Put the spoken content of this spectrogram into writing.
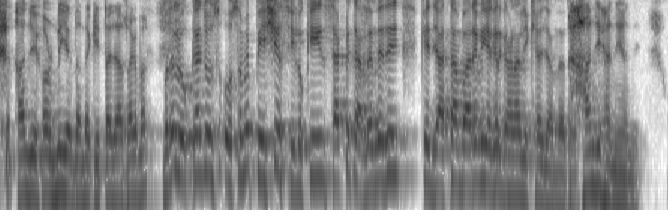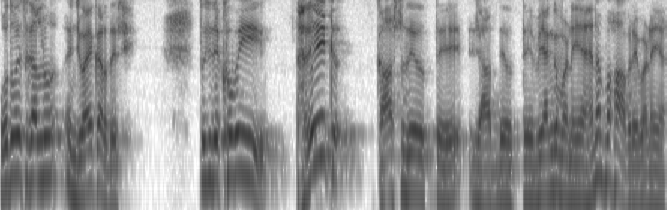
ਹਾਂਜੀ ਹੁਣ ਨਹੀਂ ਇਦਾਂ ਦਾ ਕੀਤਾ ਜਾ ਸਕਦਾ। ਮਤਲਬ ਲੋਕਾਂ 'ਚ ਉਸ ਉਸ ਸਮੇਂ ਪੇਸ਼ੀਅਸ ਸੀ ਲੋਕੀ ਐਕਸੈਪਟ ਕਰ ਲੈਂਦੇ ਸੀ ਕਿ ਜਾਤਾਂ ਬਾਰੇ ਵੀ ਅਗਰ ਗਾਣਾ ਲਿਖਿਆ ਜਾਂਦਾ ਤਾਂ। ਹਾਂਜੀ ਹਾਂਜੀ ਹਾਂਜੀ। ਉਦੋਂ ਇਸ ਗੱਲ ਨੂੰ ਇੰਜੋਏ ਕਰਦੇ ਸੀ। ਤੁਸੀਂ ਦੇਖੋ ਵੀ ਹਰੇਕ ਕਾਸਟ ਦੇ ਉੱਤੇ ਜਾਤ ਦੇ ਉੱਤੇ ਵਿਅੰਗ ਬਣੇ ਆ ਹੈ ਨਾ? ਮੁਹਾਵਰੇ ਬਣੇ ਆ।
